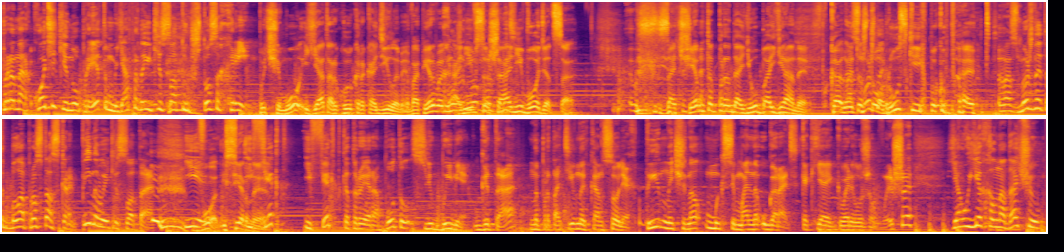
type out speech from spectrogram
Про наркотики, но при этом я продаю кислоту. Что за хрень? Почему я торгую крокодилами? Во-первых, они в США не водятся. Зачем-то продаю баяны. Как- Это что, Возможно- русские их покупают? Возможно, это была просто аскорбиновая кислота. И Вот, и серная. Эффект, эффект, который работал с любыми GTA на портативных консолях. Ты начинал максимально угорать. Как я и говорил уже выше, я уехал на дачу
